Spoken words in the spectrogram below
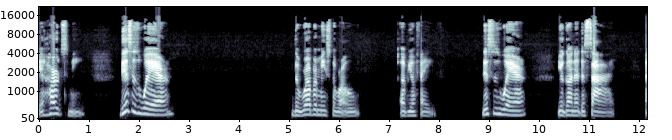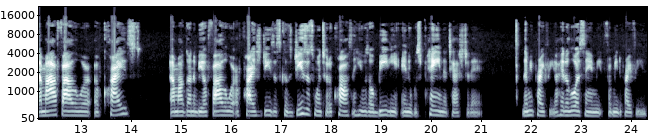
it hurts me. This is where the rubber meets the road of your faith. This is where you're going to decide Am I a follower of Christ? Am I going to be a follower of Christ Jesus? Because Jesus went to the cross and he was obedient and it was pain attached to that. Let me pray for you. I hear the Lord saying me, for me to pray for you.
